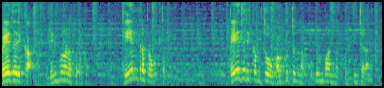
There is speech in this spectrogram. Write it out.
పేదరిక నిర్మూలన కొరకు కేంద్ర ప్రభుత్వం పేదరికంతో మగ్గుతున్న కుటుంబాలను గుర్తించడానికి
